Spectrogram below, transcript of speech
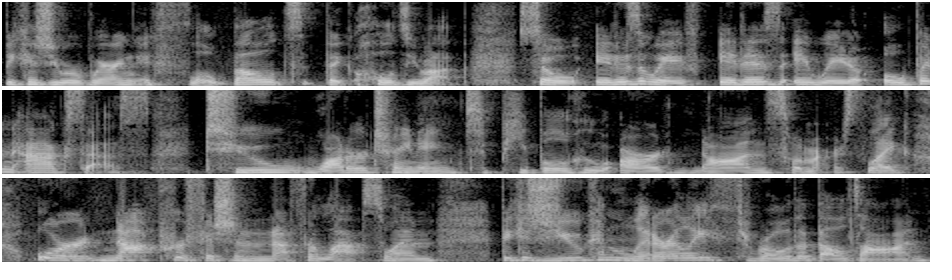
because you are wearing a float belt that holds you up. So it is a way it is a way to open access to water training to people who are non-swimmers like or not proficient enough for lap swim because you can literally throw the belt on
